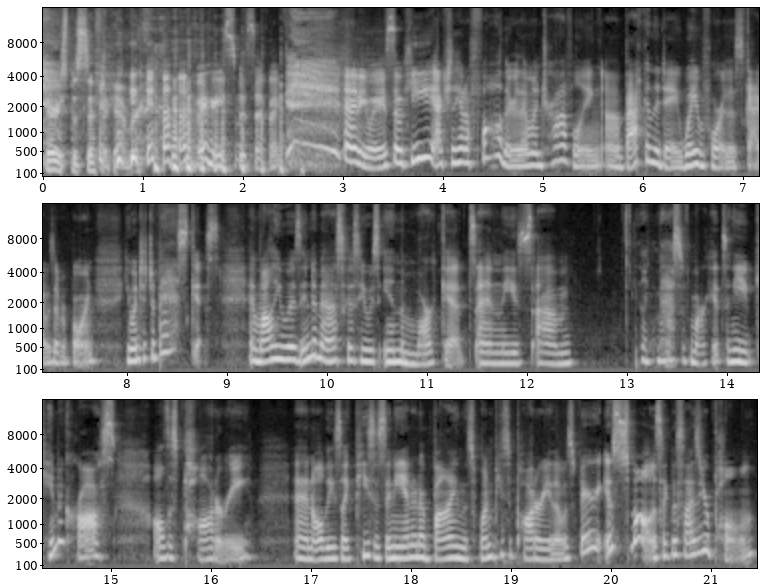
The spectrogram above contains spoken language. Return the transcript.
Very specific, Amber. Very specific. anyway, so he actually had a father that went traveling uh, back in the day, way before this guy was ever born. He went to Damascus, and while he was in Damascus, he was in the markets and these um, like massive markets, and he came across all this pottery and all these like pieces and he ended up buying this one piece of pottery that was very it was small it's like the size of your palm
